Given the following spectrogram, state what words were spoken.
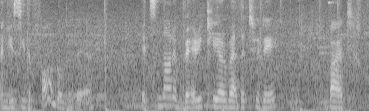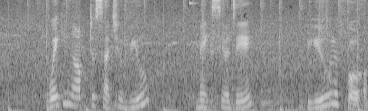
And you see the fog over there. It's not a very clear weather today, but waking up to such a view makes your day beautiful.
